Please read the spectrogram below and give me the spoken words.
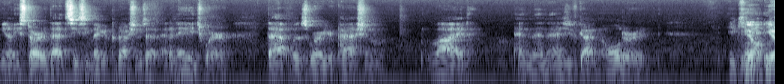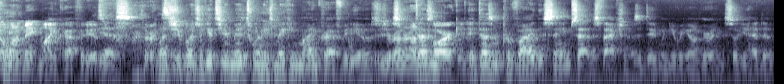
you know you started that CC Mega Productions at, at an age where that was where your passion lied, and then as you've gotten older, you can't. You don't you, don't can't- want to make Minecraft videos. Yes. For the rest Once of you once you get to your mid twenties making Minecraft videos, just running around the park and- it doesn't provide the same satisfaction as it did when you were younger, and so you had to.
